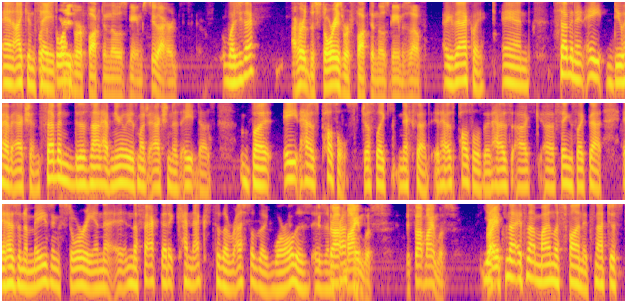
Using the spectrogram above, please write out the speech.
and i can But the say stories were fucked in those games too. I heard. what'd you say I heard the stories were fucked in those games though. Exactly. And seven and eight do have action. Seven does not have nearly as much action as eight does, but eight has puzzles, just like Nick said. It has puzzles. It has uh, uh, things like that. It has an amazing story, and that and the fact that it connects to the rest of the world is is It's not mindless. It's not mindless. Yeah, right? it's not it's not mindless fun. It's not just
